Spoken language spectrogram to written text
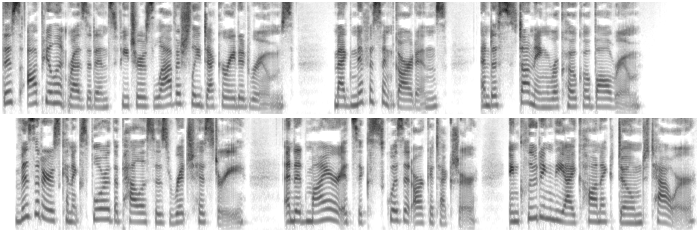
this opulent residence features lavishly decorated rooms, magnificent gardens, and a stunning Rococo ballroom. Visitors can explore the palace's rich history and admire its exquisite architecture, including the iconic domed tower.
